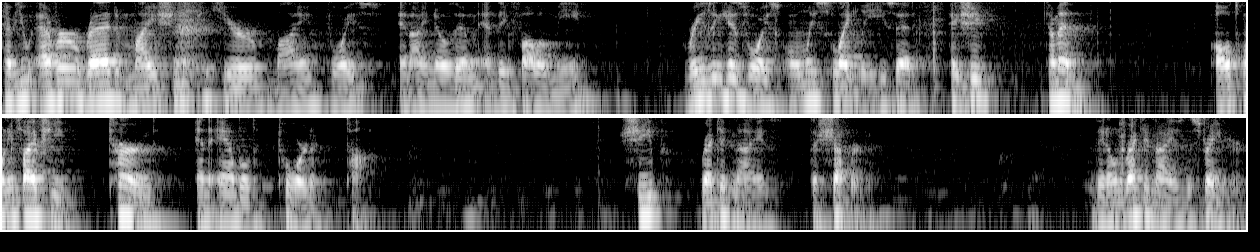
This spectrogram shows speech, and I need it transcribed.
Have you ever read, My sheep hear my voice, and I know them, and they follow me? Raising his voice only slightly, he said, Hey, sheep, come in. All 25 sheep turned and ambled toward Tom. Sheep recognize the shepherd, they don't recognize the stranger.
